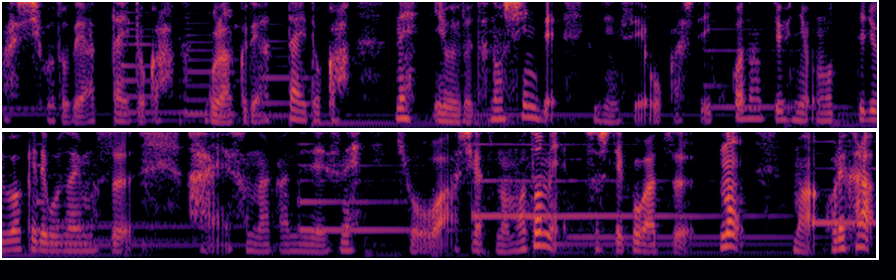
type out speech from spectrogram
まあ、仕事であったりとか、娯楽であったりとか、ね、いろいろ楽しんで人生を謳歌していこうかなというふうに思っているわけでございます。はい、そんな感じでですね、今日は4月のまとめ、そして5月の、まあ、これから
